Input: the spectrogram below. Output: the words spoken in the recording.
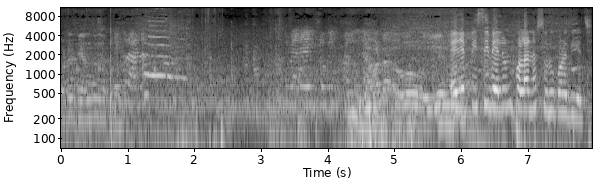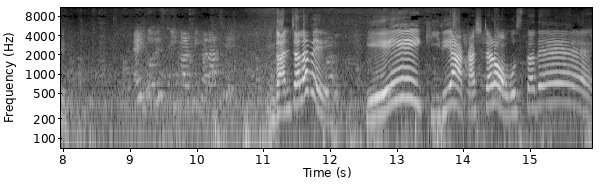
ওটা জ্যান্ত থাকতো। এবারে এইগুলো বেশ ভালো এই যে পিসি বেলুন ফোলানো শুরু করে দিয়েছে। গান চালাবে? এই কিরে আকাশটার অবস্থা দেখ।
